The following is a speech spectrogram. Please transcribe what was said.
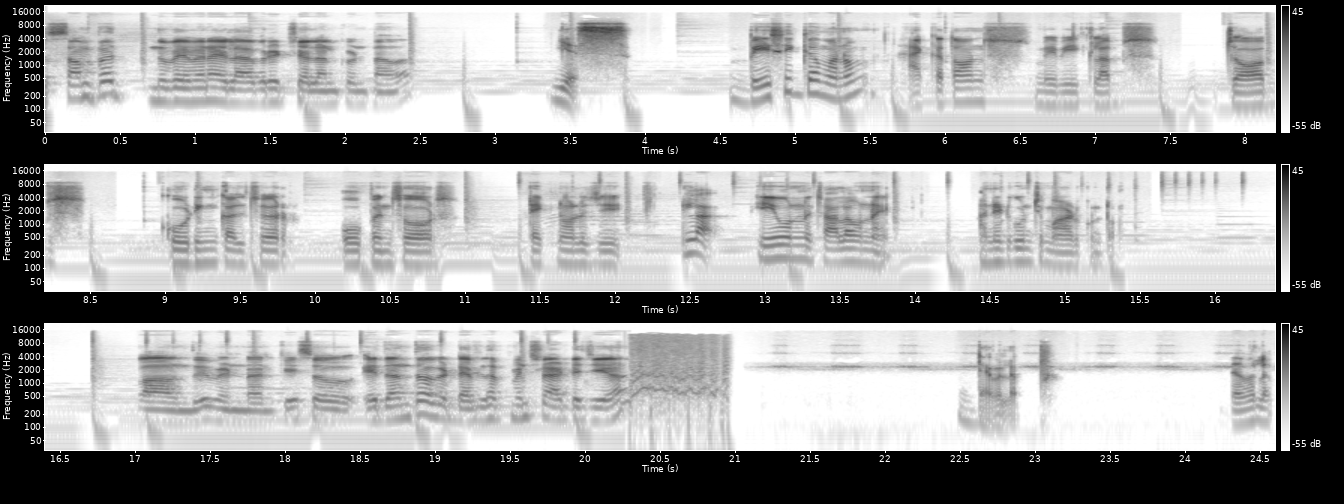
సంపత్ నువ్వేమైనా ఎలాబొరేట్ చేయాలనుకుంటున్నావా? ఎస్ బేసిక్గా మనం hackathons maybe clubs jobs coding culture open source technology ఇలా ఏ ఉన్నాయి చాలా ఉన్నాయి. అన్నిటి గురించి మాట్లాడుకుంటాం బాగుంది వినడానికి. సో ఇదంతా ఒక డెవలప్మెంట్ స్ట్రాటజీయా? డెవలప్. డెవలప్.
